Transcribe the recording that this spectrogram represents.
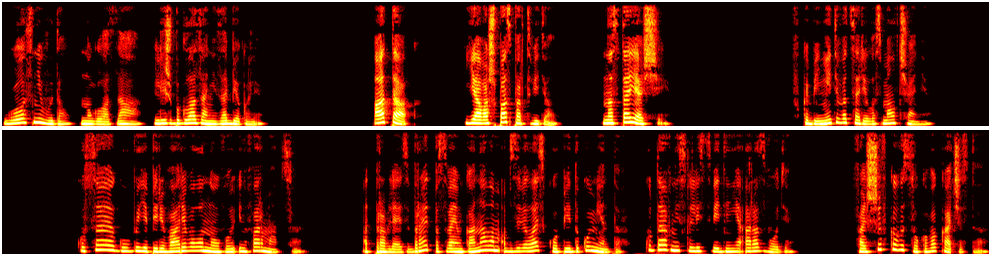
Голос не выдал, но глаза, лишь бы глаза не забегали. «А так, я ваш паспорт видел. Настоящий. В кабинете воцарилось молчание. Кусая губы, я переваривала новую информацию. Отправляясь в Брайт по своим каналам, обзавелась копией документов, куда внеслись сведения о разводе. Фальшивка высокого качества,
